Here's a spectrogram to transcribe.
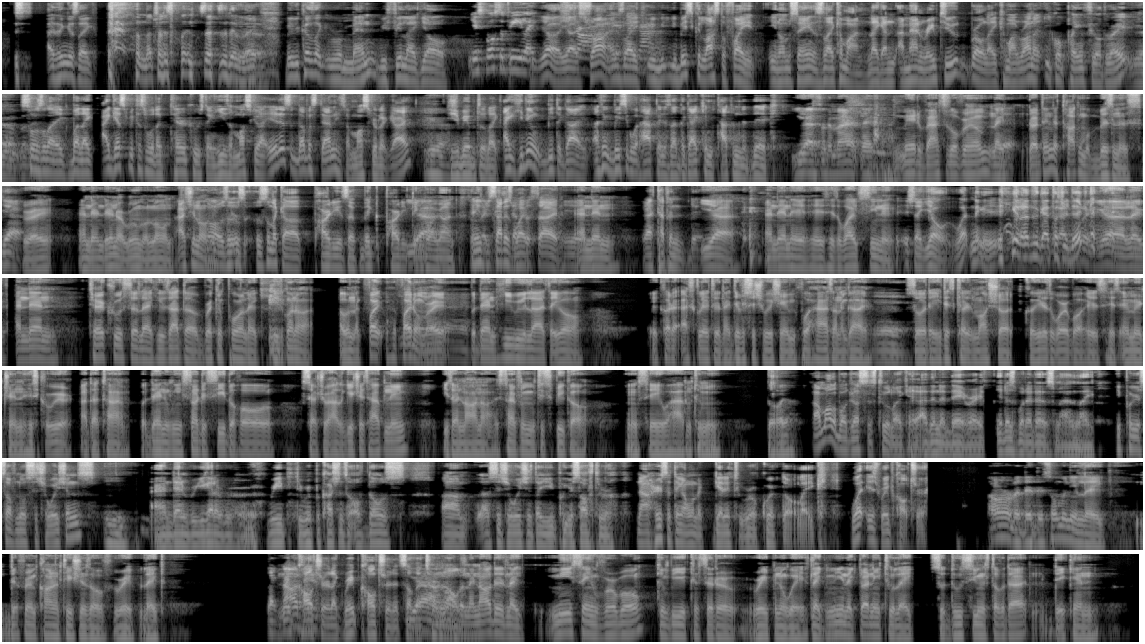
I think it's like I'm not trying to sound insensitive, right? But because like we're men, we feel like yo, You're supposed to be like yeah, yeah, strong, and it's like you, um, you basically lost the fight. You know what I'm saying? It's like, come on, like a, a man raped you, bro. Like, come on, we're on an equal playing field, right? Yeah. So it's like, but like, I guess because with like Terry Crews thing, he's a muscular. It is a double standard. He's a muscular guy. Yeah. He should be able to like. I, he didn't beat the guy. I think basically what happened is that the guy came and tapped him in the dick. Yeah, so the man like made advances over him. Like I think they're talking about business. Yeah. Right. And then they're in a room alone. Actually, no. No, it was, it was, it was like a party. It's a big party thing yeah. going on, So, and he's like, beside they his wife. Aside, and then I tapped him. in the dick. yeah, and then his his, his wife seen it. It's like, yo, what nigga? you know, this guy touched your dick. yeah, like, and then Terry Crews said like he was at the breaking point, like he's gonna uh, like fight fight him, right? But then he realized that yo, it could have escalated to a different situation if we put hands on the guy. So that he just kept his mouth shut because he doesn't worry about his his image and his career at that time. But then when he started to see the whole sexual allegations happening, he's like, nah, nah, it's time for me to speak out and say what happened to me. So yeah. I'm all about justice too. Like at the end of the day, right? It is what it is, man. Like you put yourself in those situations, mm. and then you gotta re- reap the repercussions of those um, uh, situations that you put yourself through. Now, here's the thing I want to get into real quick though. Like, what is rape culture? I don't know. There, there's so many like different connotations of rape. Like Like rape culture, like rape culture itself, that I know, but terminology. like nowadays, like me saying verbal can be considered rape in a way. Like me like threatening to like seduce you and stuff like that. They can.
